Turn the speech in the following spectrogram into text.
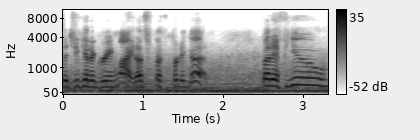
that you get a green light. That's, that's pretty good. But if you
